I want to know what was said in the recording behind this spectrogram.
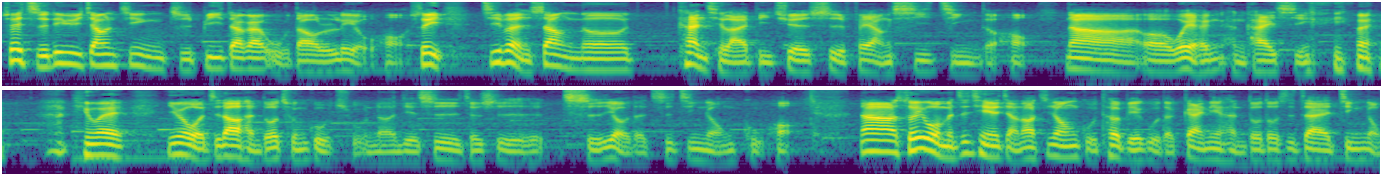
所以殖利率将近直逼大概五到六哈，所以基本上呢，看起来的确是非常吸睛的哈。那呃，我也很很开心，因为因为因为我知道很多存股族呢，也是就是持有的是金融股哈。那所以，我们之前也讲到金融股、特别股的概念，很多都是在金融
